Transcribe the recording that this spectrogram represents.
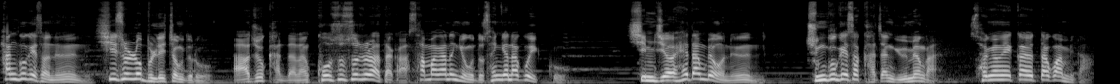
한국에서는 시술로 불릴 정도로 아주 간단한 코 수술을 하다가 사망하는 경우도 생겨나고 있고 심지어 해당 병원은 중국에서 가장 유명한 성형외과였다고 합니다.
